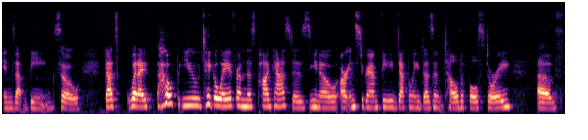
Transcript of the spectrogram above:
ends up being. So that's what i hope you take away from this podcast is you know our instagram feed definitely doesn't tell the full story of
